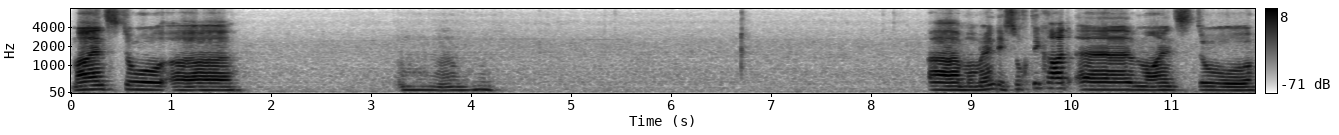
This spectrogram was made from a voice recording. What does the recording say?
Meinst du, äh, äh, Moment, ich suche die gerade. Äh, meinst du,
